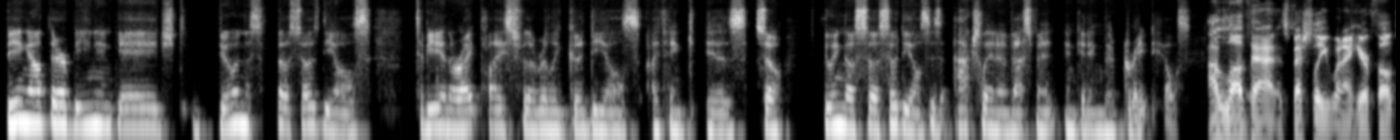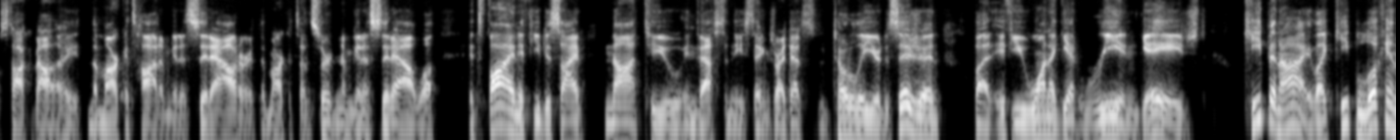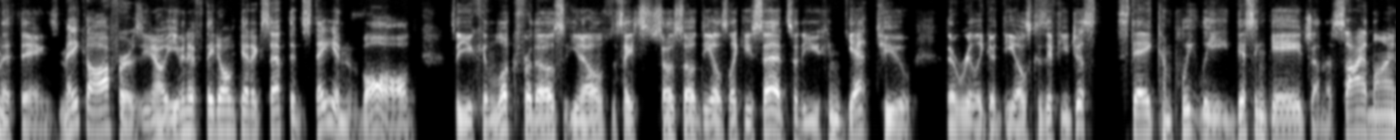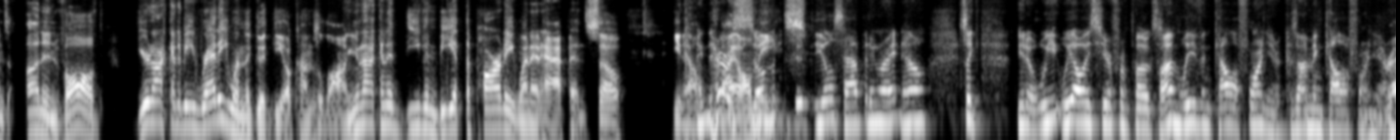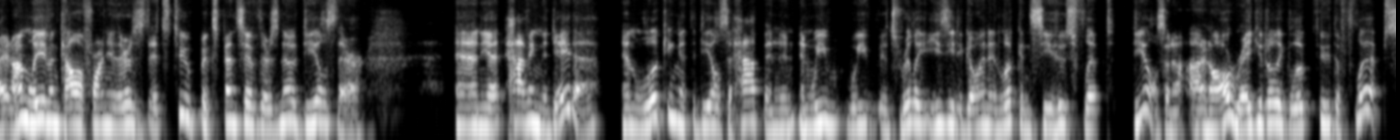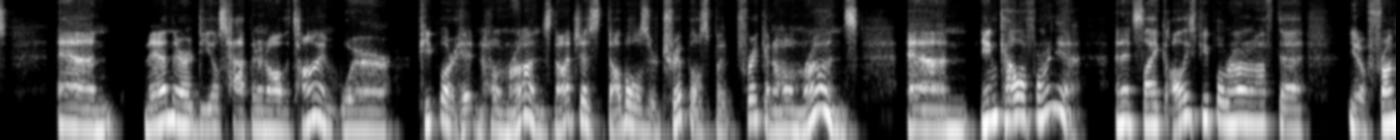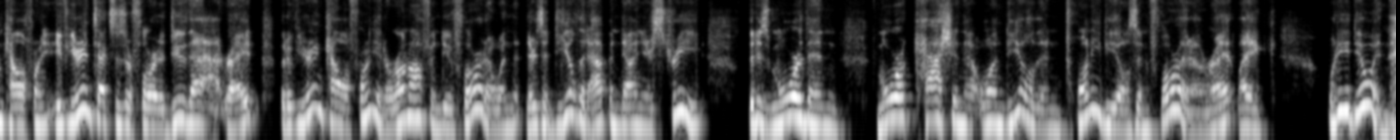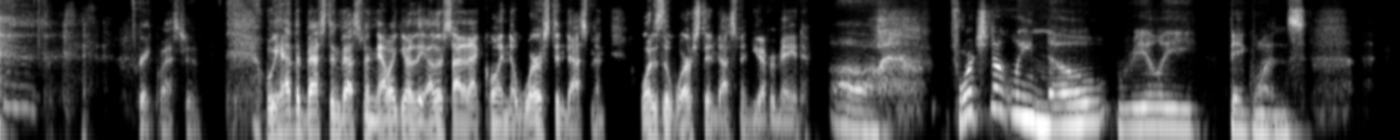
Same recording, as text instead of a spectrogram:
being out there, being engaged, doing the so so's deals to be in the right place for the really good deals, I think is so doing those so so deals is actually an investment in getting the great deals. I love that, especially when I hear folks talk about hey, the market's hot, I'm going to sit out, or the market's uncertain, I'm going to sit out. Well, it's fine if you decide not to invest in these things, right? That's totally your decision. But if you want to get re engaged, keep an eye, like keep looking at things, make offers, you know, even if they don't get accepted, stay involved so you can look for those, you know, say so so deals, like you said, so that you can get to the really good deals. Because if you just stay completely disengaged on the sidelines, uninvolved, you're not going to be ready when the good deal comes along. You're not going to even be at the party when it happens. So, you know, there by are all so means. Many good deals happening right now. It's like, you know, we we always hear from folks, I'm leaving California because I'm in California, right? I'm leaving California. There's it's too expensive. There's no deals there. And yet having the data and looking at the deals that happen, and, and we we it's really easy to go in and look and see who's flipped deals. And, and I'll regularly look through the flips. And man, there are deals happening all the time where people are hitting home runs, not just doubles or triples, but freaking home runs. And in California. And it's like all these people running off the, you know, from California. If you're in Texas or Florida, do that, right? But if you're in California to run off and do Florida when there's a deal that happened down your street that is more than more cash in that one deal than 20 deals in Florida, right? Like, what are you doing? Great question. We had the best investment. Now we go to the other side of that coin, the worst investment. What is the worst investment you ever made? Oh, fortunately, no really big ones.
